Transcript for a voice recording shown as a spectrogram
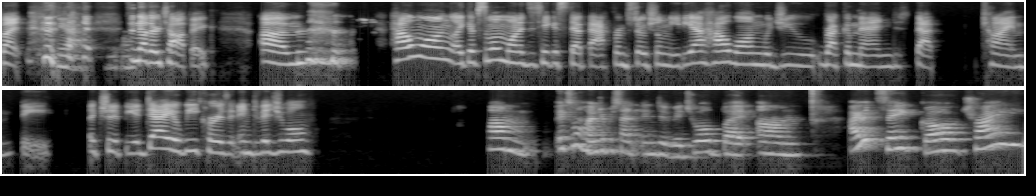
But yeah. it's another topic. Um, how long, like if someone wanted to take a step back from social media, how long would you recommend that time be? Like, should it be a day, a week, or is it individual? Um, it's 100% individual, but um, I would say go try.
